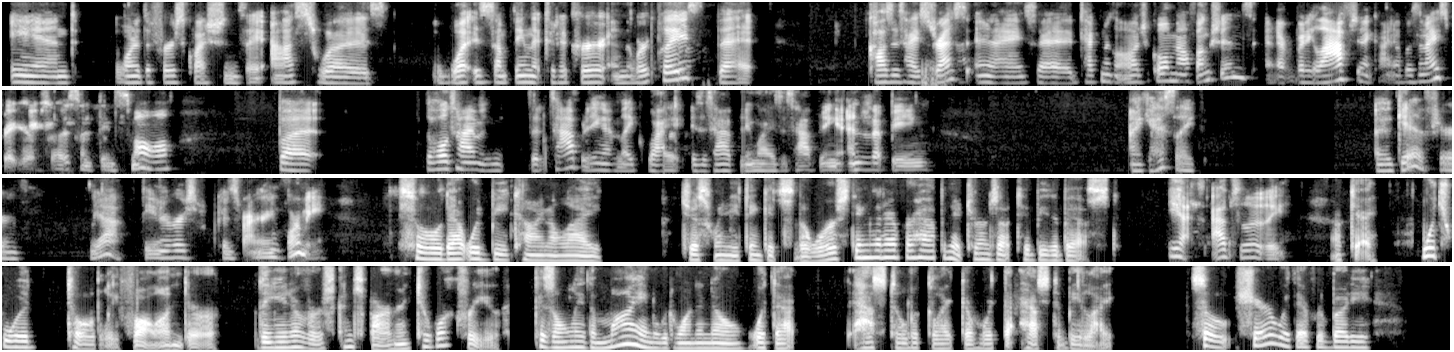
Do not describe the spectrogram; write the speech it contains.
And one of the first questions I asked was, What is something that could occur in the workplace that causes high stress? And I said, Technological malfunctions. And everybody laughed, and it kind of was an icebreaker. So it was something small. But the whole time that it's happening, I'm like, why is this happening? Why is this happening? It ended up being, I guess, like a gift or, yeah, the universe conspiring for me. So that would be kind of like just when you think it's the worst thing that ever happened, it turns out to be the best. Yes, absolutely. Okay. Which would totally fall under the universe conspiring to work for you because only the mind would want to know what that has to look like or what that has to be like. So, share with everybody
